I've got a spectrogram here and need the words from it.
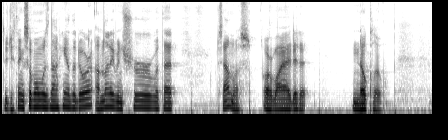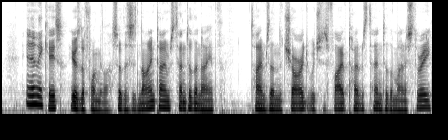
Did you think someone was knocking at the door? I'm not even sure what that sound was or why I did it. No clue. In any case, here's the formula. So this is 9 times 10 to the ninth times then the charge, which is 5 times 10 to the minus 3.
